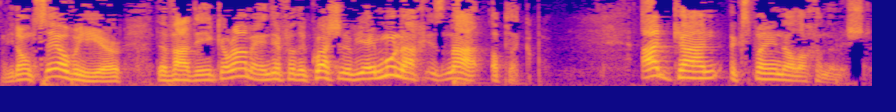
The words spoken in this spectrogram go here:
you don't say over here the vadi Rama, and therefore the question of yemunach is not applicable. Adkan explaining the halach in the Mishnah.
